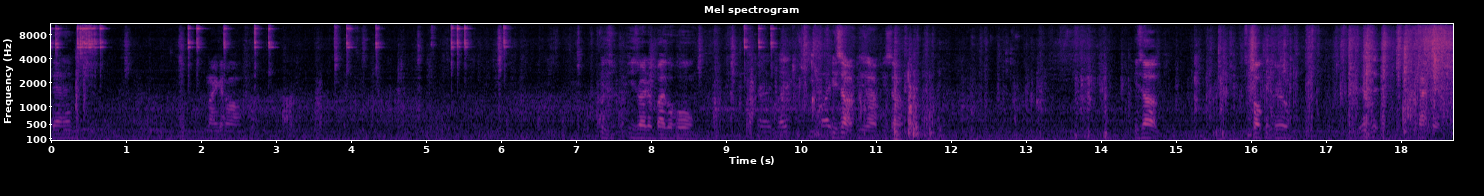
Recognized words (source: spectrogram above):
Dad. Might get off. He's, he's right up by the hole. He's up, he's up, he's up. He's up. He's poking through. Is it? Catfish.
